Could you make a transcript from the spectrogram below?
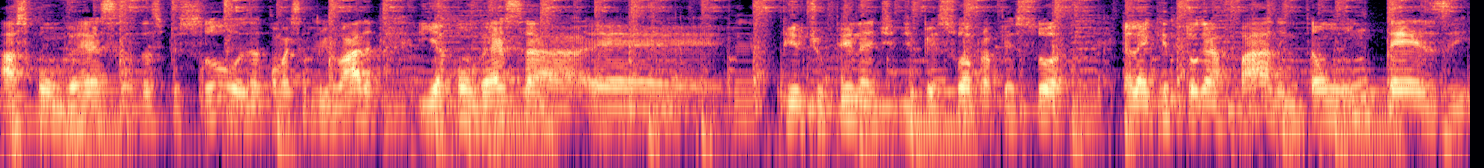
às conversas das pessoas, a conversa privada e a conversa é, peer-to-peer, né, de, de pessoa para pessoa, ela é criptografada, então em tese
